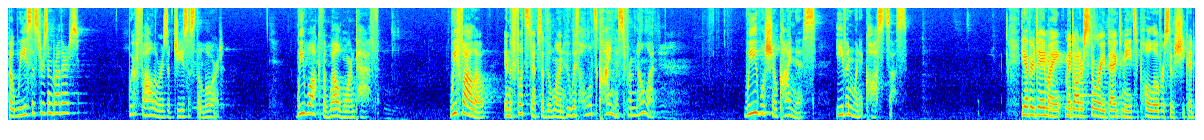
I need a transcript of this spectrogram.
But we, sisters and brothers, we're followers of Jesus the Lord. We walk the well worn path. We follow in the footsteps of the one who withholds kindness from no one. We will show kindness even when it costs us. The other day, my, my daughter Story begged me to pull over so she could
